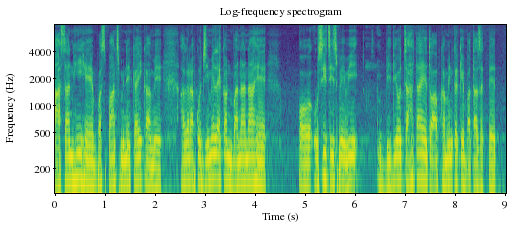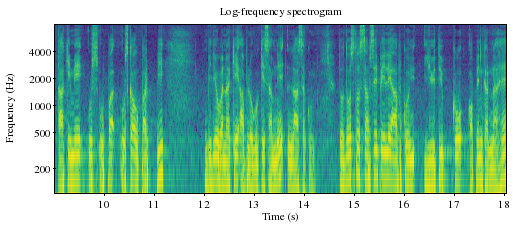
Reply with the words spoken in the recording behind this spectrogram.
आसान ही है, बस पाँच मिनट का ही काम है। अगर आपको जी अकाउंट बनाना है और उसी चीज़ पर भी वीडियो चाहता है तो आप कमेंट करके बता सकते हैं, ताकि मैं उस ऊपर उसका ऊपर भी वीडियो बना के आप लोगों के सामने ला सकूँ। तो दोस्तों, सबसे पहले आपको यूट्यूब को ओपन करना है।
